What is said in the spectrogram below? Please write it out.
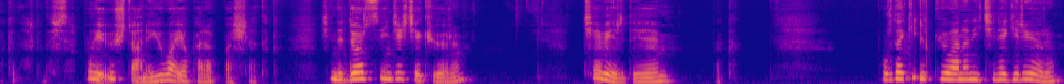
Bakın arkadaşlar buraya 3 tane yuva yaparak başladık. Şimdi 4 zincir çekiyorum. Çevirdim. Bakın. Buradaki ilk yuvanın içine giriyorum.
